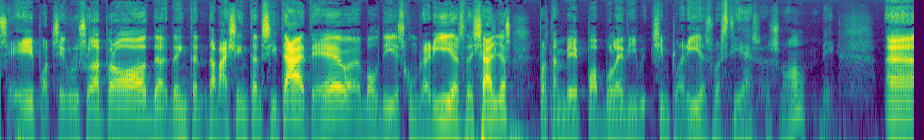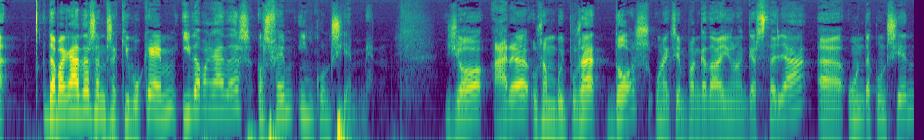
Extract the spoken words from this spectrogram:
sí, pot ser gruixuda, però de, de, de baixa intensitat, eh? vol dir escombraries, deixalles, però també pot voler dir ximpleries, bestieses, no? Bé. Eh, de vegades ens equivoquem i de vegades els fem inconscientment. Jo ara us en vull posar dos, un exemple en català i un en castellà, eh, un de conscient,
